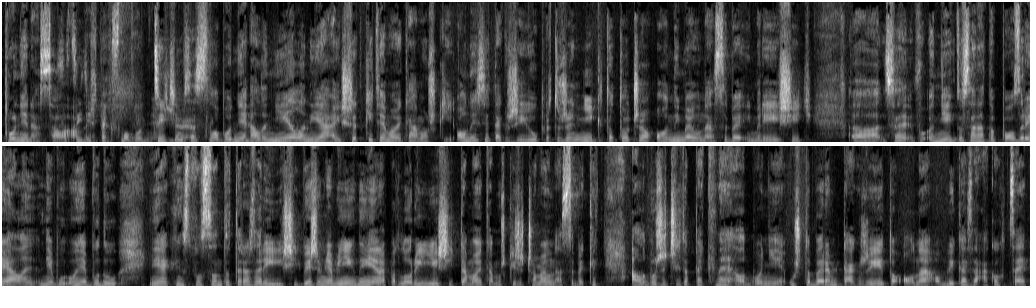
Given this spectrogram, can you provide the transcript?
úplne na saláme. Cítiš tak slobodne. Cítim sa slobodne, ale nie len ja, aj všetky tie moje kamošky. Oni si tak žijú, pretože nikto to, čo oni majú na sebe, im riešiť. Uh, sa, niekto sa na to pozrie, ale nebudú, nebudú nejakým spôsobom to teraz riešiť. Vieš, že mňa by nikdy nenapadlo riešiť tam moje kamošky, že čo majú na sebe, keď, alebo že či je to pekné, alebo nie. Už to berem tak, že je to ona, oblíka sa ako chce.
